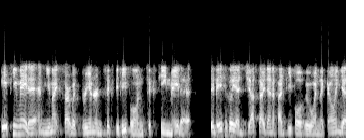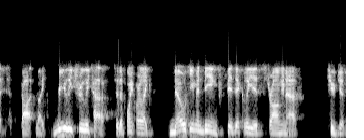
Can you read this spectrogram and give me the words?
if you made it, and you might start with 360 people and 16 made it, they basically had just identified people who, when the going get got like really truly tough to the point where like no human being physically is strong enough to just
